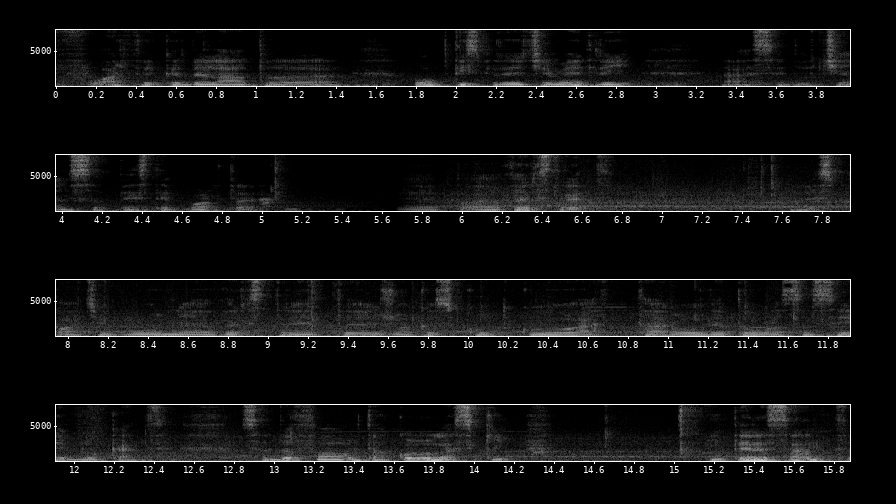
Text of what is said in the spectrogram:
foarfecă de la 18 uh, metri, uh, se duce însă peste poartă. Verstret. Are spațiu bun, Verstret joacă scurt cu tarul de Thomas să e blocat. Se dă fault acolo la skip. Interesant,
